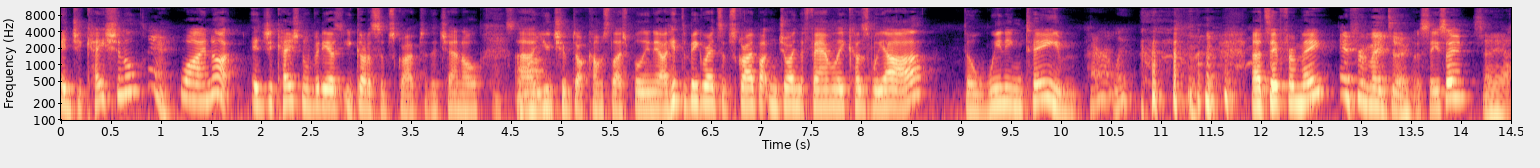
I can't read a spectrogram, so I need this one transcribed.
educational. Yeah. Why not? Educational videos. You've got to subscribe to the channel. Uh. YouTube.com slash Bullion Now. Hit the big red subscribe button. Join the family because we are the winning team. Apparently. That's it from me. and from me too. We'll see you soon. See ya.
